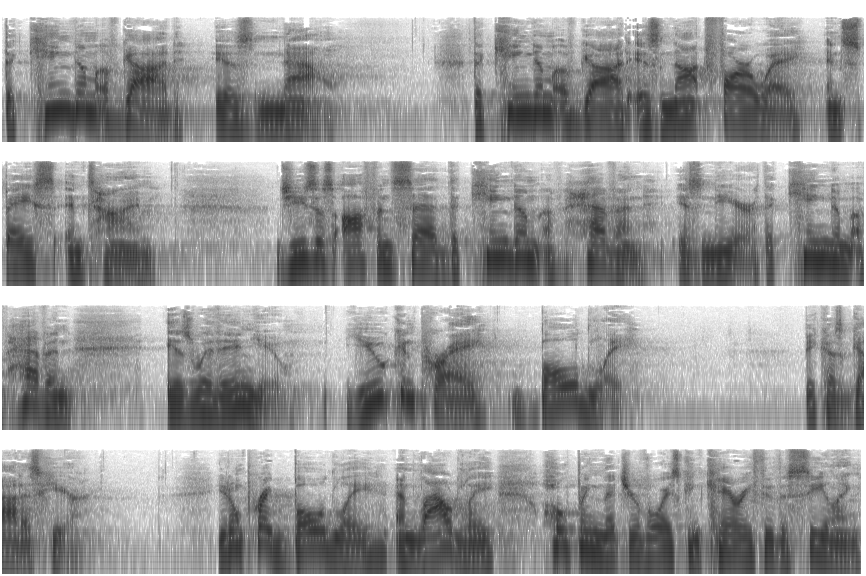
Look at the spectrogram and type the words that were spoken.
The kingdom of God is now. The kingdom of God is not far away in space and time. Jesus often said, The kingdom of heaven is near. The kingdom of heaven is within you. You can pray boldly because God is here. You don't pray boldly and loudly, hoping that your voice can carry through the ceiling.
